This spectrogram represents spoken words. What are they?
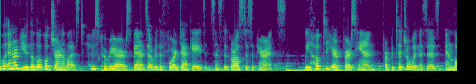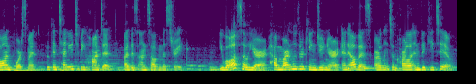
will interview the local journalist whose career spans over the four decades since the girl's disappearance. We hope to hear firsthand from potential witnesses and law enforcement who continue to be haunted by this unsolved mystery. You will also hear how Martin Luther King Jr. and Elvis are linked to Carla and Vicky too.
